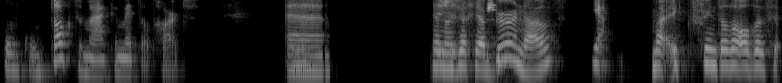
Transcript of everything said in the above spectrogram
om contact te maken met dat hart. Ja. Uh, en dan zeg jij burn-out. Ja. Maar ik vind dat altijd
